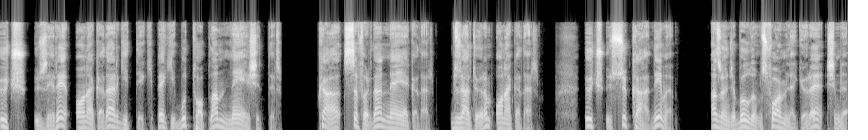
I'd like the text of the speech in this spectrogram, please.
3 üzeri 10'a kadar gittik. Peki bu toplam neye eşittir? k, 0'dan n'ye kadar. Düzeltiyorum, 10'a kadar. 3 üssü k değil mi? Az önce bulduğumuz formüle göre, şimdi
